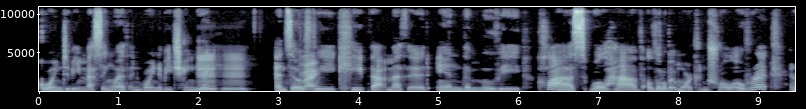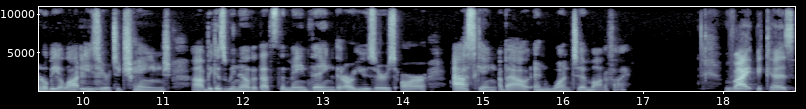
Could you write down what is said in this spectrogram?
going to be messing with and going to be changing. Mm-hmm. And so, if right. we keep that method in the movie class, we'll have a little bit more control over it, and it'll be a lot mm-hmm. easier to change uh, because we know that that's the main thing that our users are asking about and want to modify. Right, because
